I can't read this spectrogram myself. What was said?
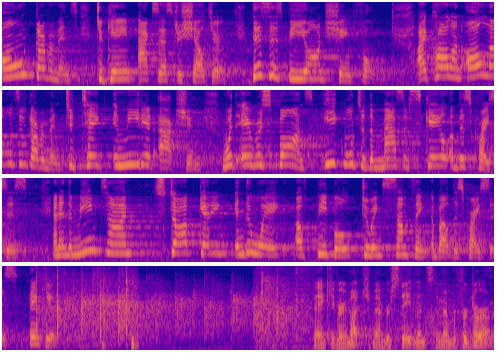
own governments to gain access to shelter. This is beyond shameful. I call on all levels of government to take immediate action with a response equal to the massive scale of this crisis. And in the meantime, stop getting in the way of people doing something about this crisis. Thank you. Thank you very much. Member statements. The member for Durham.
